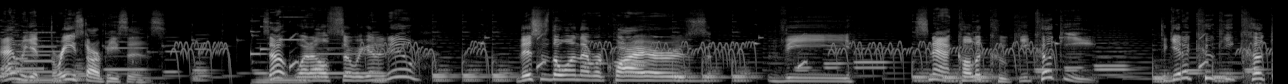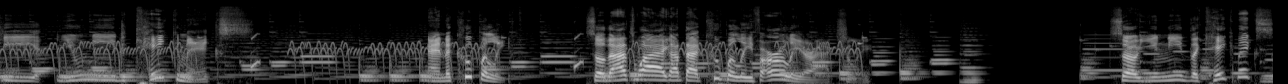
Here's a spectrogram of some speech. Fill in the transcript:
And we get three star pieces. So, what else are we gonna do? This is the one that requires the snack called a Kooky Cookie. To get a Kooky Cookie, you need cake mix and a Koopa Leaf. So that's why I got that Koopa Leaf earlier, actually. So you need the cake mix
